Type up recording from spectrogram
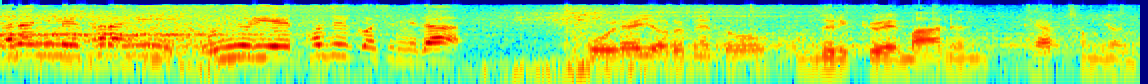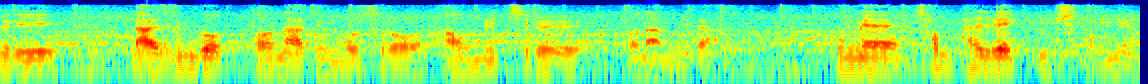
하나님의 사랑이 온누리에 퍼질 것입니다. 올해 여름에도 온누리 교회 많은 대학 청년들이 낮은 곳 더 낮은 곳으로 아웃리치를 떠납니다. 국내 1,869명,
